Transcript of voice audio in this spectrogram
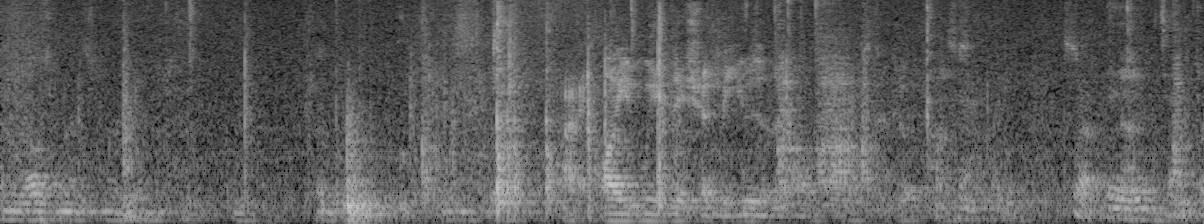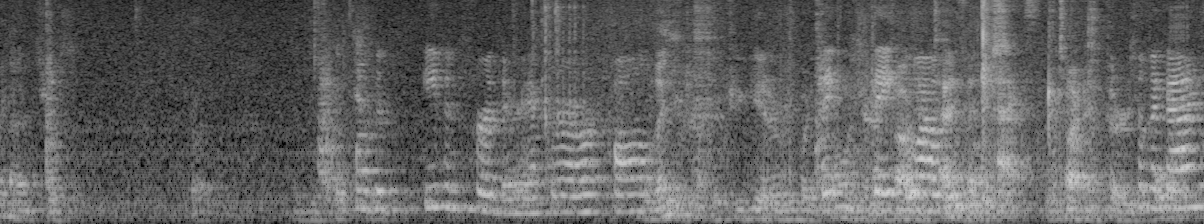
And we also mentioned All right, well, you- we, they should be using their own phones to do it constantly. Exactly. Exactly. That's just- but- but even further, after our Well, call, then, you're- if you get everybody they, phones, you're they not go out talking ten with phones. text You're talking thirty. to the guys,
